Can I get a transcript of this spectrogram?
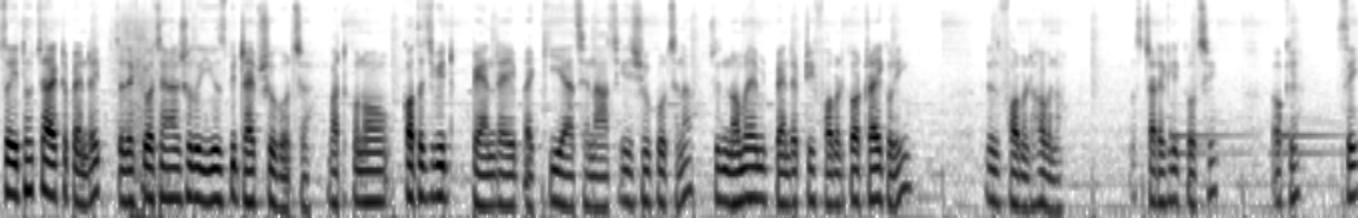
সো এটা হচ্ছে আরেকটা প্যান ড্রাইভ তো দেখতে পাচ্ছেন এখানে শুধু ইউএসবি ড্রাইভ শো করছে। বাট কোনো কত জিবি প্যান ড্রাইভ বা কী আছে, না আছে, কিছু শো করছে না। যদি নর্মালি আমি প্যান ড্রাইভটি ফরম্যাট করা ট্রাই করি। ফরম্যাট হবে না। স্টার্টে ক্লিক করছি। ওকে সেই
